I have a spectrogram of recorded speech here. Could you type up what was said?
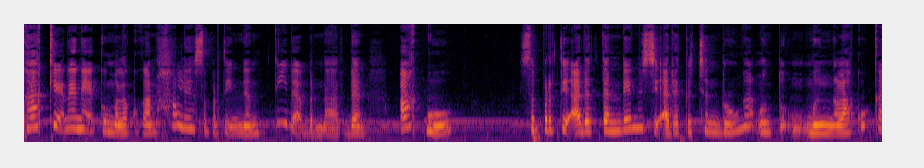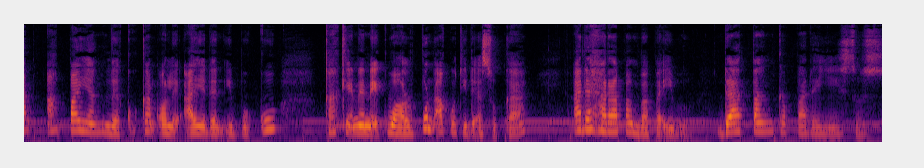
kakek nenekku melakukan hal yang seperti ini dan tidak benar dan aku seperti ada tendensi, ada kecenderungan untuk melakukan apa yang dilakukan oleh ayah dan ibuku, kakek nenek walaupun aku tidak suka, ada harapan Bapak Ibu. Datang kepada Yesus.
